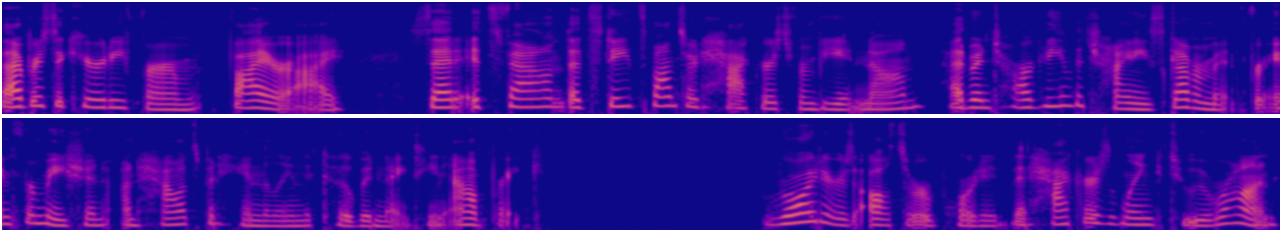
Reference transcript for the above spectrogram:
Cybersecurity firm FireEye said it's found that state sponsored hackers from Vietnam had been targeting the Chinese government for information on how it's been handling the COVID 19 outbreak. Reuters also reported that hackers linked to Iran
